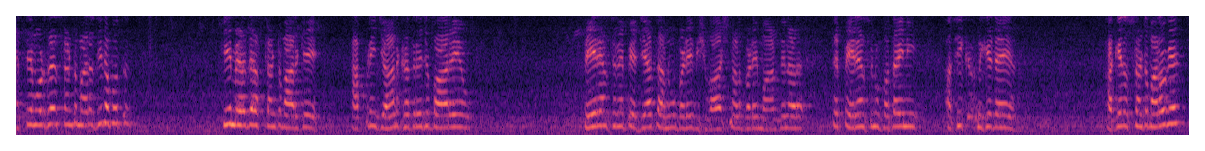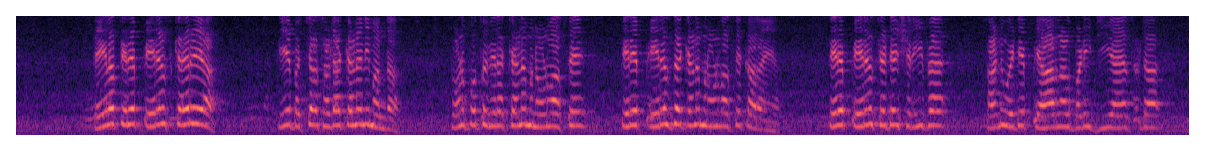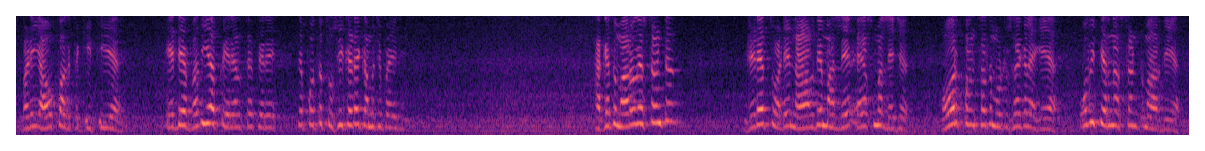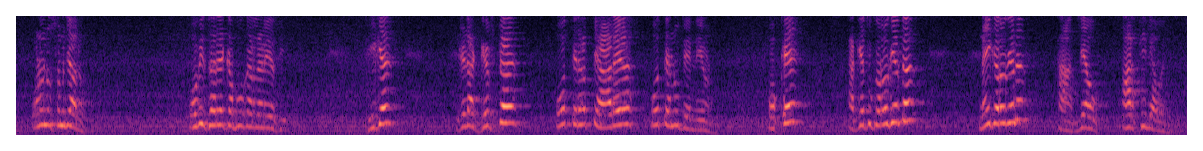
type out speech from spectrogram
ਮਿਲਦਾ ਸਟੰਟ ਮਾਰੇ ਸੀ ਨਾ ਪੁੱਤ? ਕੀ ਮਿਲਦਾ ਸਟੰਟ ਮਾਰ ਕੇ? ਆਪਣੀ ਜਾਨ ਖਤਰੇ 'ਚ ਪਾ ਰਹੇ ਹੋ। ਪੇਰੈਂਟਸ ਨੇ ਭੇਜਿਆ ਤੁਹਾਨੂੰ ਬੜੇ ਵਿਸ਼ਵਾਸ ਨਾਲ, ਬੜੇ ਮਾਣ ਦੇ ਨਾਲ ਤੇ ਪੇਰੈਂਟਸ ਨੂੰ ਪਤਾ ਹੀ ਨਹੀਂ ਅਸੀਂ ਕਰਨ ਕੀ ਡਏ ਆ। ਅੱਗੇ ਤੋਂ ਸਟੰਟ ਮਾਰੋਗੇ? ਦੇਖ ਲੈ, ਤੇਰੇ ਪੇਰੈਂਟਸ ਕਹਿ ਰਹੇ ਆ ਵੀ ਇਹ ਬੱਚਾ ਸਾਡਾ ਕਹਿਣਾ ਨਹੀਂ ਮੰਨਦਾ। ਹੁਣ ਪੁੱਤ ਤੇਰਾ ਕਹਿਣਾ ਮਨਾਉਣ ਵਾਸਤੇ, ਤੇਰੇ ਪੇਰੈਂਟਸ ਦਾ ਕਹਿਣਾ ਮਨਾਉਣ ਵਾਸਤੇ ਘਰ ਆਏ ਆ। ਤੇਰੇ ਪੇਰੈਂਟਸ ਐਡੇ ਸ਼ਰੀਫ ਹੈ ਸਾਨੂੰ ਐਡੇ ਪਿਆਰ ਨਾਲ ਬੜੀ ਜੀ ਆਇਆ ਸਾਡਾ ਬੜੀ ਆਓ ਭਗਤ ਕੀਤੀ ਹੈ। ਐਡੇ ਵਧੀਆ ਪੇਰੈਂਟਸ ਹੈ ਤੇਰੇ। ਤੇ ਪੁੱਤ, ਤੁਸੀਂ ਕਿਹੜੇ ਕੰਮ 'ਚ ਪਏ ਜੀ? ਅੱਗੇ ਤੋਂ ਮਾਰੋਗੇ ਸਟੰਟ ਜਿਹੜੇ ਤੁਹਾਡੇ ਨਾਲ ਦੇ ਮਹੱਲੇ, ਇਸ ਮਹੱਲੇ 'ਚ ਹੋਰ ਪੰਜ ਸੱਤ ਮੋਟਰਸਾਈਕਲ ਹੈਗੇ ਆ, ਉਹ ਵੀ ਤੇਰੇ ਨਾਲ ਸਟੰਟ ਮਾਰਦੇ ਆ। ਉਹਨਾਂ ਨੂੰ ਸਮਝਾ ਲਓ। ਉਹ ਵੀ ਸਾਰੇ ਕਾਬੂ ਕਰ ਲੈਣੇ ਅਸੀਂ। ਠੀਕ ਹੈ? ਜਿਹੜਾ ਗਿਫਟ ਹੈ, ਉਹ ਤੇਰਾ ਤਿਆਰ ਆ, ਉਹ ਤੈਨੂੰ ਦੇਣੇ ਹੁਣ। ਓਕੇ ਅੱਗੇ ਤੂੰ ਕਰੋਗੇ ਤਾਂ ਨਹੀਂ ਕਰੋਗੇ ਨਾ? ਹਾਂ, ਲਿਆਓ। ਆਰਸੀ ਲਿਆਓ ਜੀ।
